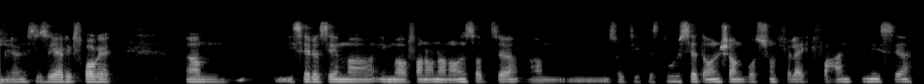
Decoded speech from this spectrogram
Ja, das ist eher die Frage. Ähm, ich sehe das immer, immer auf einen anderen Ansatz. Ja. Ähm, sollte sich das Toolset anschauen, was schon vielleicht vorhanden ist, ja.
